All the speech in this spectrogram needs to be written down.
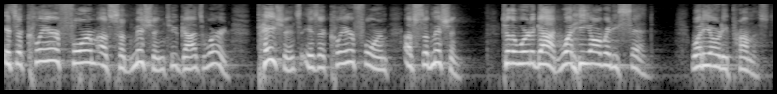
It's a clear form of submission to God's Word. Patience is a clear form of submission to the Word of God, what He already said, what He already promised.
